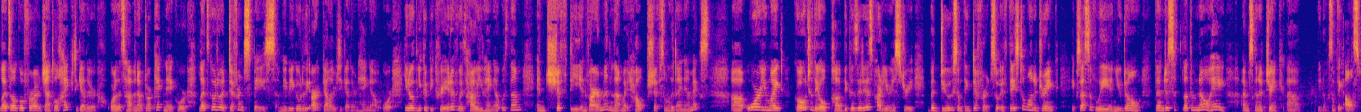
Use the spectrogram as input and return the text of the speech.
let's all go for a gentle hike together, or let's have an outdoor picnic, or let's go to a different space. Maybe go to the art gallery together and hang out. Or, you know, you could be creative with how you hang out with them and shift the environment, and that might help shift some of the dynamics. Uh, or you might go to the old pub because it is part of your history, but do something different. So if they still want to drink excessively and you don't, then just let them know, hey, I'm just going to drink. Uh, you know something else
